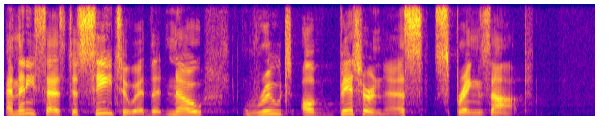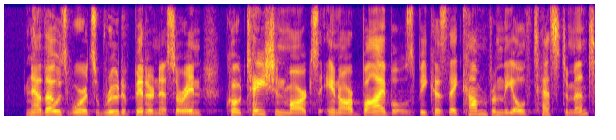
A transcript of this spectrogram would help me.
And then he says to see to it that no root of bitterness springs up. Now, those words, root of bitterness, are in quotation marks in our Bibles because they come from the Old Testament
